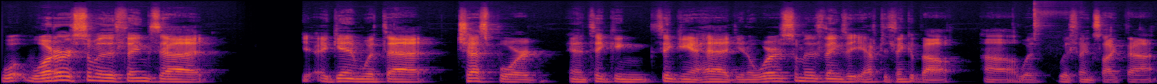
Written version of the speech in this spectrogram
what what are some of the things that, again, with that chessboard and thinking thinking ahead, you know, what are some of the things that you have to think about uh, with with things like that?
